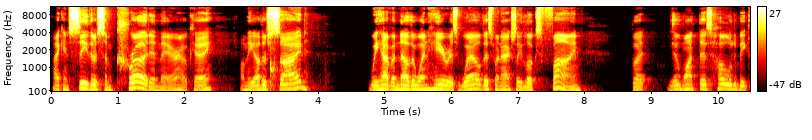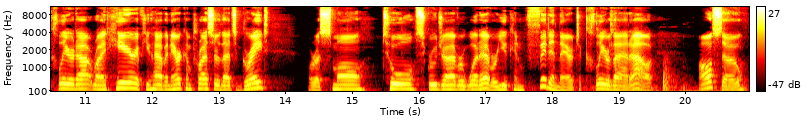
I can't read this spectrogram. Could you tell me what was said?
I can see there's some crud in there, okay? On the other side, we have another one here as well. This one actually looks fine but you'll want this hole to be cleared out right here. If you have an air compressor, that's great, or a small tool, screwdriver, whatever, you can fit in there to clear that out. Also,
